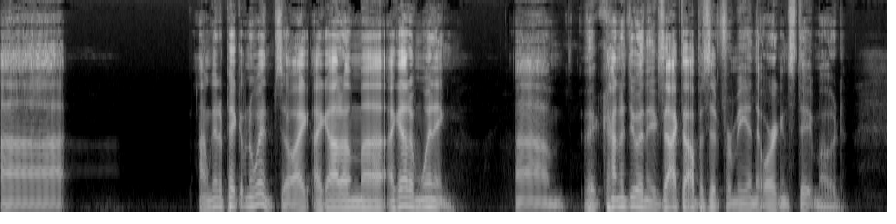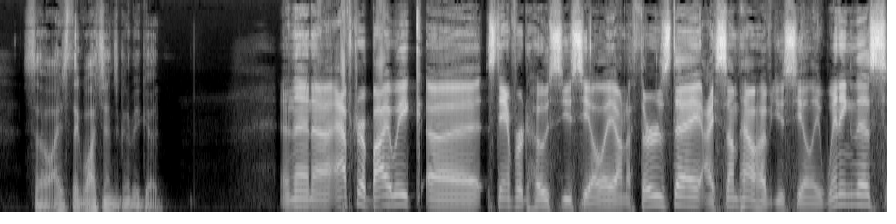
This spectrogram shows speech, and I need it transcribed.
Uh, I'm going to pick them to win, so I, I got them. Uh, I got them winning. Um, they're kind of doing the exact opposite for me in the Oregon State mode. So I just think Washington's going to be good. And then uh, after a bye week, uh, Stanford hosts UCLA on a Thursday. I somehow have UCLA winning this,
